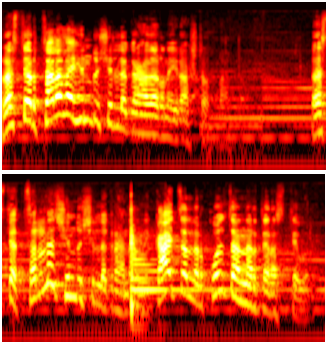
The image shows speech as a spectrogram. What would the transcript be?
रस्त्यावर चालायला हिंदू शिल्लक राहणार नाही राष्ट्रात. भारतात रस्त्यात चाललाच हिंदू शिल्लक राहणार नाही. काय चालणार? कोण चालणार त्या रस्त्यावर?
